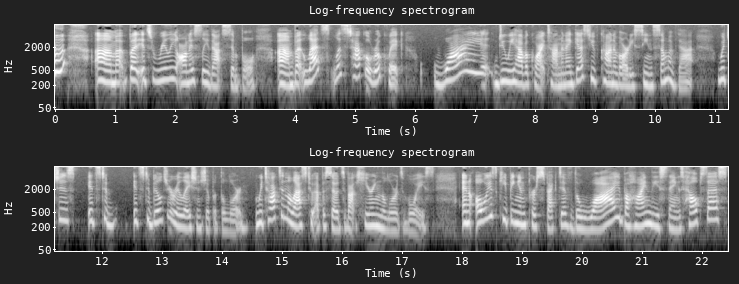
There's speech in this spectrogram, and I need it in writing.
um, but it's really honestly that simple. Um, but let's let's tackle real quick why do we have a quiet time? And I guess you've kind of already seen some of that, which is it's to it's to build your relationship with the Lord. We talked in the last two episodes about hearing the Lord's voice. And always keeping in perspective the why behind these things helps us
